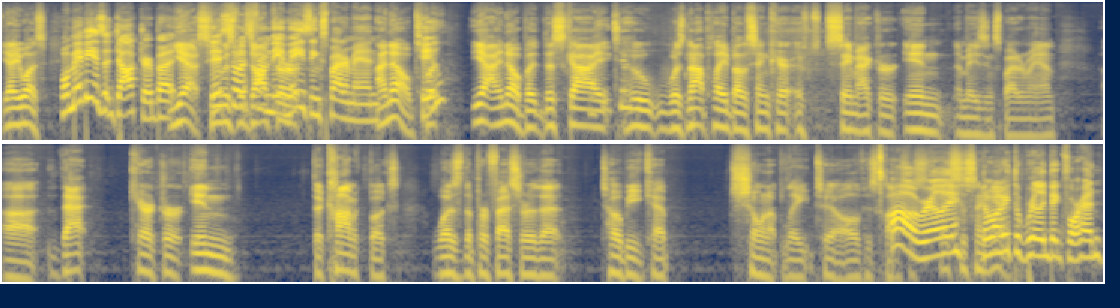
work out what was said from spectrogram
yeah, he was. Well, maybe as a doctor, but Yes, he this was the from the Amazing Spider-Man. I know. Two. But, yeah, I know. But this guy who was not played by the same char- same actor in Amazing Spider-Man, uh, that character in the comic books was the professor that Tobey kept showing up late to all of his classes. Oh, really? That's The, the one yeah. with the really big forehead.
